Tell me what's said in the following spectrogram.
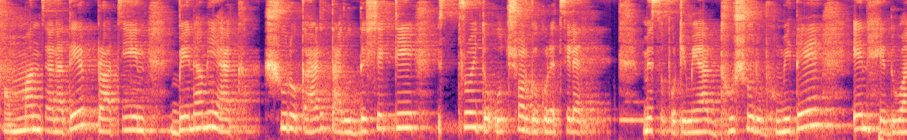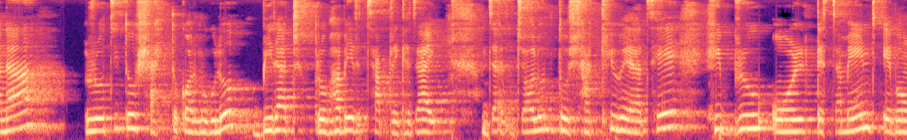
সম্মান জানাতে প্রাচীন বেনামি এক সুরকার তার উদ্দেশ্যে একটি স্ত্রৈত উৎসর্গ করেছিলেন। মেসোপটেমিয়ার ধূসর ভূমিতে এনহেদুয়ানা রচিত সাহিত্যকর্মগুলো বিরাট প্রভাবের ছাপ রেখে যায়, যার জ্বলন্ত সাক্ষী হয়ে আছে হিব্রু ওল্ড টেস্টামেন্ট এবং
